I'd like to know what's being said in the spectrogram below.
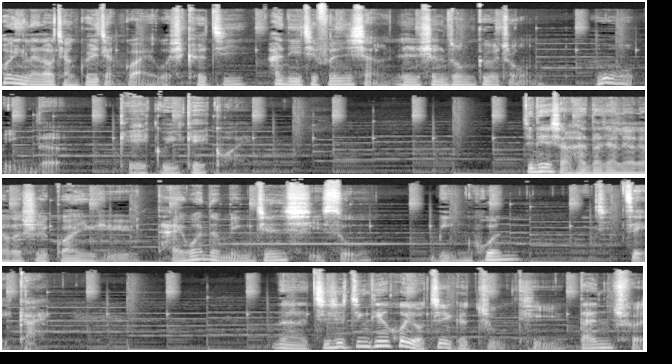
欢迎来到讲鬼讲怪，我是柯基，和你一起分享人生中各种莫名的给鬼给怪。今天想和大家聊聊的是关于台湾的民间习俗冥婚以及祭改。那其实今天会有这个主题，单纯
